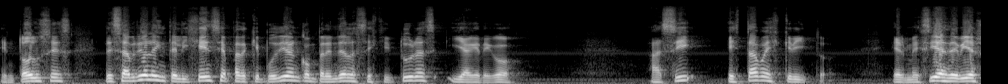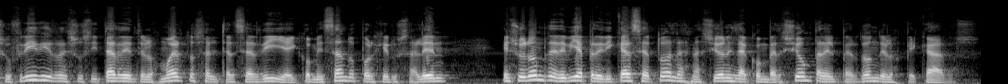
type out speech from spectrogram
Entonces les abrió la inteligencia para que pudieran comprender las escrituras y agregó, Así estaba escrito, el Mesías debía sufrir y resucitar de entre los muertos al tercer día y comenzando por Jerusalén, en su nombre debía predicarse a todas las naciones la conversión para el perdón de los pecados.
